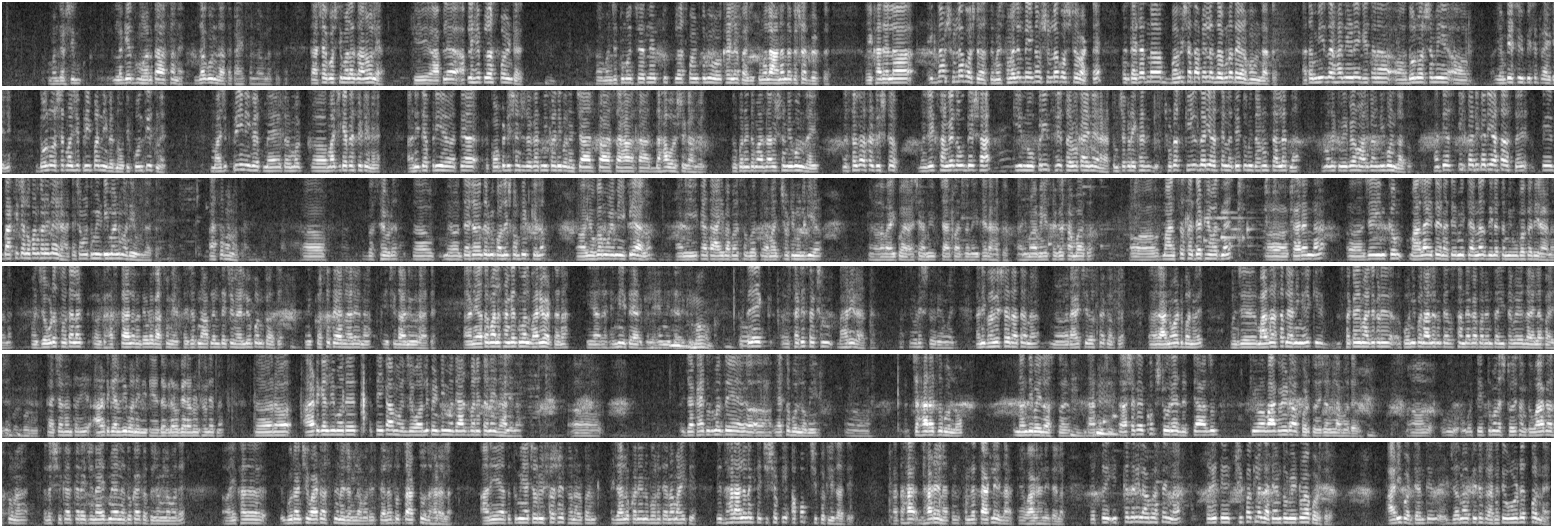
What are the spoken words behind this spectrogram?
म्हणजे अशी लगेच मरता असं नाही जगून जातं काही पण लावलं तर ते. तर अशा गोष्टी मला जाणवल्या की आपल्या आपले हे प्लस पॉईंट आहेत म्हणजे म्हणजे तुमच्यातले प्लस पॉईंट तुम्ही ओळखायला पाहिजे. तुम्हाला आनंद कशात भेटतं एखाद्याला एकदम शुल्क गोष्ट असते म्हणजे समाजाला एकदम शुल्क गोष्ट वाटते पण त्याच्यातनं भविष्यात आपल्याला जगणं तयार होऊन जातं. आता मी जर हा निर्णय घेताना दोन वर्ष मी M P S U P C try केली. दोन वर्ष माझी प्री पण निघत नव्हती कोणतीच नाही. माझी प्री निघत नाही तर मग माझी कॅपॅसिटी नाही. आणि त्या प्री त्या कॉम्पिटिशनच्या जगात मी कधी पण चार पाच सहा सात दहा वर्ष घालवेल. तोपर्यंत माझं आयुष्य निघून जाईल. तर सगळं डिस्टर्ब म्हणजे एक सांगायचा उद्देश हा की नोकरीच हे सर्व काही नाही राहत. तुमच्याकडे एखादी छोटं स्किल जरी असेल ना ते तुम्ही धरून चालत ना तुम्हाला एक वेगळा मार्ग निघून जातो. आणि ते स्किल कधी कधी असं असते ते बाकीच्या लोकांकडे नाही राहत त्याच्यामुळे तुम्ही डिमांडमध्ये येऊन जाता. असं पण होतं. बस एवढंच. त्याच्यानंतर मी कॉलेज कंप्लीट केलं. योगामुळे मी इकडे आलो आणि इथे आई आईबाबांसोबत माझी छोटी मुलगी आहे. बायको आहे अशी आम्ही चार पाच जण इथे राहतो. आणि मग आम्ही हे सगळं सांभाळतो. माणसं सध्या ठेवत नाही कारण ना जे इन्कम मला येते ना ते मी त्यांनाच दिलं तर मी उभं कधी राहणार ना जेवढं स्वतःला घासता आलं ना तेवढं घासून घ्यायचं. त्याच्यातून आपल्याला त्याची व्हॅल्यू पण कळते. आणि कसं तयार झालं ना याची जाणीव राहते. आणि आता मला सांगायचं मला भारी वाटतं ना? यार हे मी तयार केलं हे मी तयार केलं ते एक सॅटिस्फॅक्शन भारी राहतं. असं एवढी स्टोरी माझी. आणि भविष्यात आता ना राहायची व्यवस्था करतं. रानवाट बनवेल. म्हणजे माझं असं प्लॅनिंग आहे की सकाळी माझ्याकडे कोणी पण आलं तर त्याचं संध्याकाळपर्यंत इथं वेळ जायला पाहिजे. त्याच्यानंतर आर्ट गॅलरी बनवली इथे दगड वगैरे आणून ठेवलेत ना. तर आर्ट गॅलरीमध्ये ते काम म्हणजे वॉल पेंटिंगमध्ये आजपर्यंत नाही झालेलं. ज्या काय तुम्हाला ते याचं बोललो मी चहाराचं बोललो नंदीबैल असतोय धान्याची तर अशा काही खूप स्टोरीज आहेत त्या अजून किंवा वाघवेडा पडतोय जंगलामध्ये. ते तुम्हाला स्टोरी सांगतो. वाघ असतो ना त्याला शिकार करायची नाहीच मिळालं तो काय करतो जंगलामध्ये? अं, एखादा गुरांची वाट असते ना जंगलामध्ये त्याला तो चाटतो झाडाला. आणि आता तुम्ही याच्यावर विश्वास नाही ठेवणार पण ज्या लोकांनी बरोबर त्यांना माहिती आहे ते झाडाला ना त्याची शेपटी आपोआप चिपकली जाते. आता हा झाड आहे ना तर समजा चाटले जाते वाघाने त्याला. तर ते इतकं जरी लांब असेल ना तरी ते चिपकलं जाते आणि तो वेटवा पडतो आडी पडते आणि ते जन्म तिथेच राहते ते ओरडत पण नाही.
